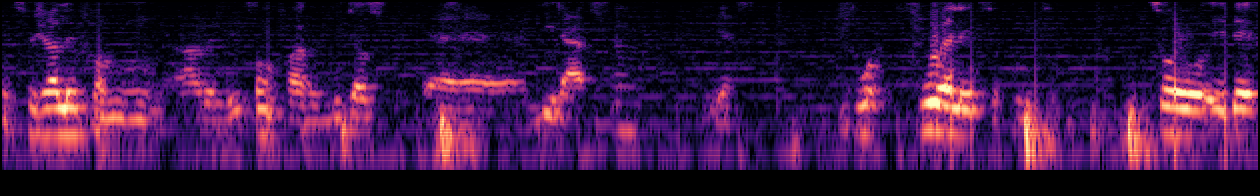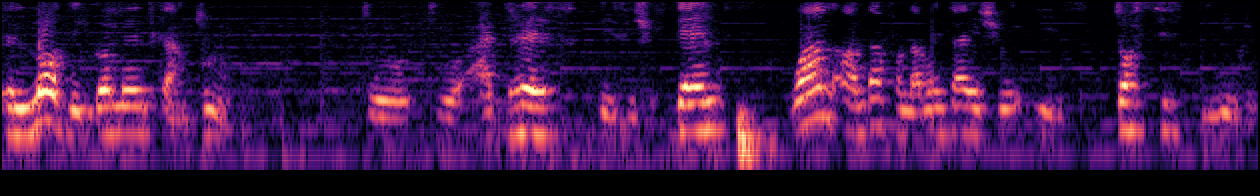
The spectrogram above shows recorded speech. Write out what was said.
especially from our relig- some of our religious uh, leaders, yes, fu- fuel insecurity. So eh, there's a lot the government can do to to address this issue. Then one other fundamental issue is justice delivery.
